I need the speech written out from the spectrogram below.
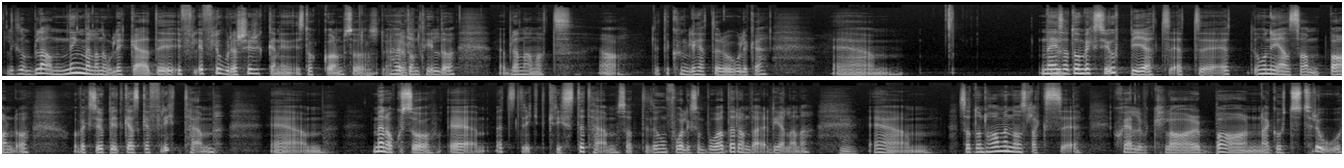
liksom blandning mellan olika. Det är Florakyrkan i, i Stockholm så det. hör de till då. Bland annat ja, lite kungligheter och olika. Ehm, nej, så att hon växer upp i ett, ett, ett, hon är ensamt barn då och växer upp i ett ganska fritt hem. Ehm, men också ehm, ett strikt kristet hem. Så att hon får liksom båda de där delarna. Ehm, så att hon har med någon slags eh, självklar barnagudstro.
